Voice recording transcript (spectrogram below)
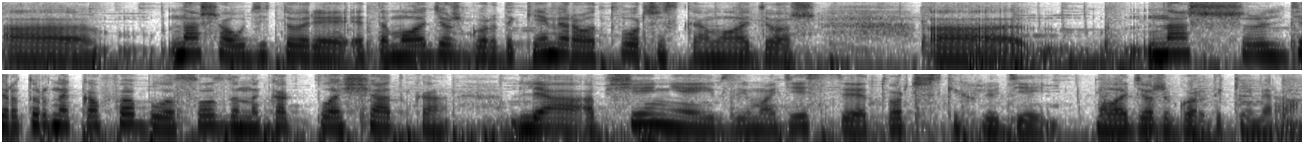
А, Наша аудитория – это молодежь города Кемерово, творческая молодежь. А, Наше литературное кафе было создано как площадка для общения и взаимодействия творческих людей, молодежи города Кемерово.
